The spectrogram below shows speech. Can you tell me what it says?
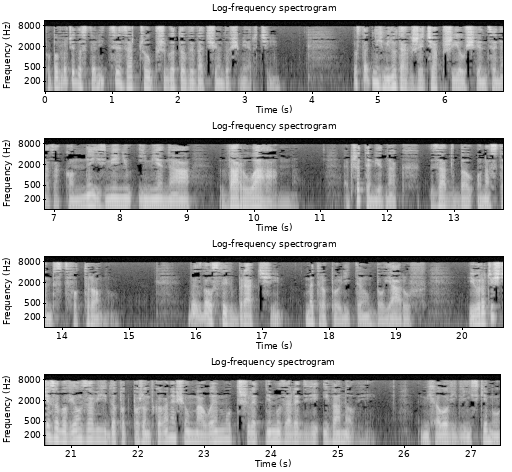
Po powrocie do stolicy zaczął przygotowywać się do śmierci. W ostatnich minutach życia przyjął święcenia zakonne i zmienił imię na Warłam. Przedtem jednak zadbał o następstwo tronu. Wezwał swych braci, metropolitę, bojarów, i uroczyście zobowiązał ich do podporządkowania się małemu, trzyletniemu zaledwie Iwanowi. Michałowi Glińskiemu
